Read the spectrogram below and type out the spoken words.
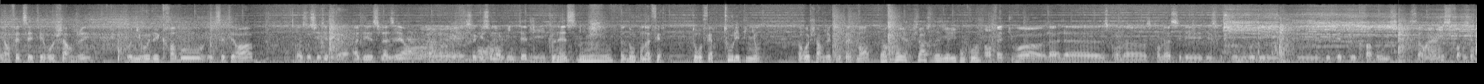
Et en fait, ça a été rechargé au niveau des crabos, etc. La société c'est ADS Laser. hein, euh, ceux qui sont dans le vintage, ils connaissent. Euh, Donc on a fait refaire tous les pignons, recharger complètement. Alors quand ils rechargent, c'est-à-dire ils font quoi En fait, tu vois, la- la- ce qu'on a, ce qu'on a, c'est des, des soucis au niveau des, des- des têtes de crabot ici. Ça enlisse forcément.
